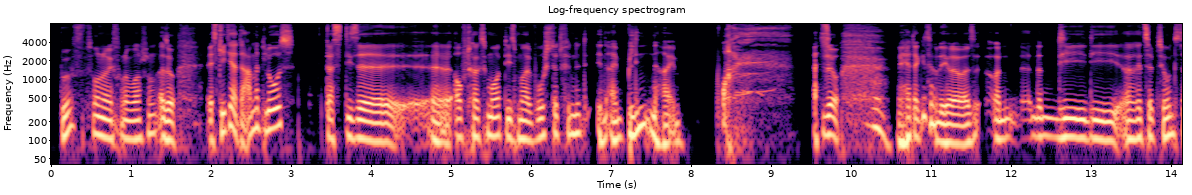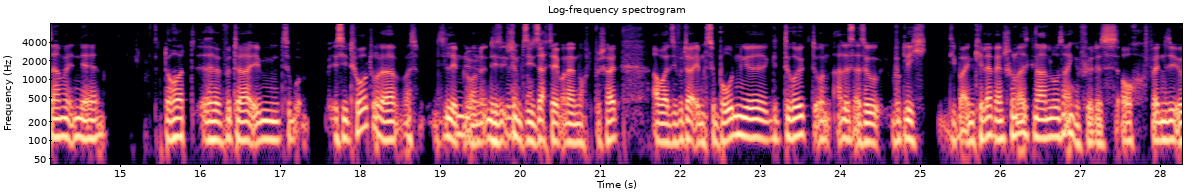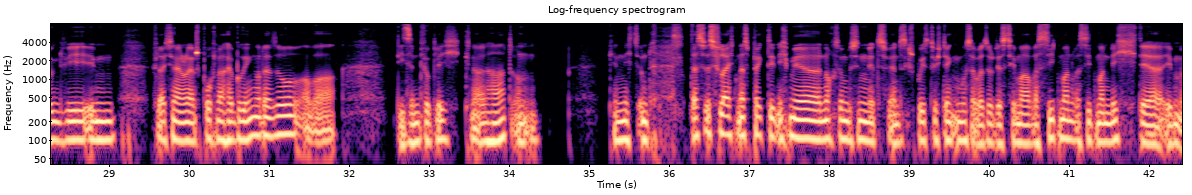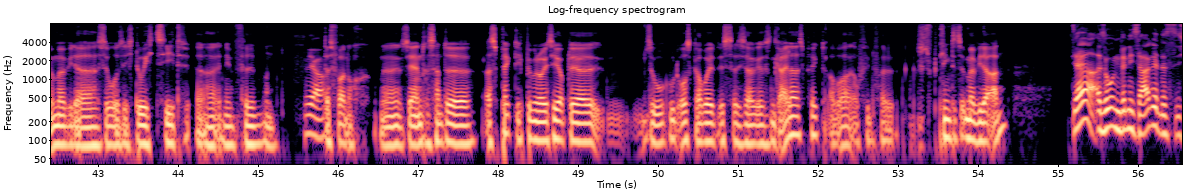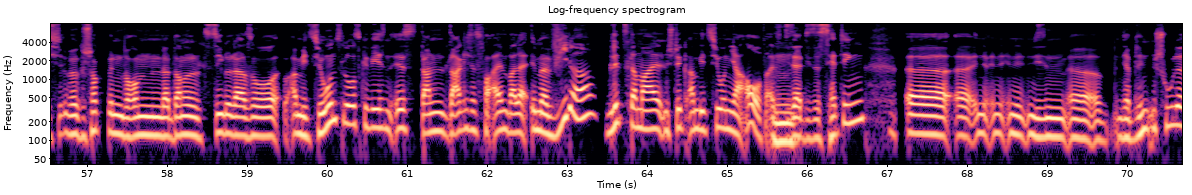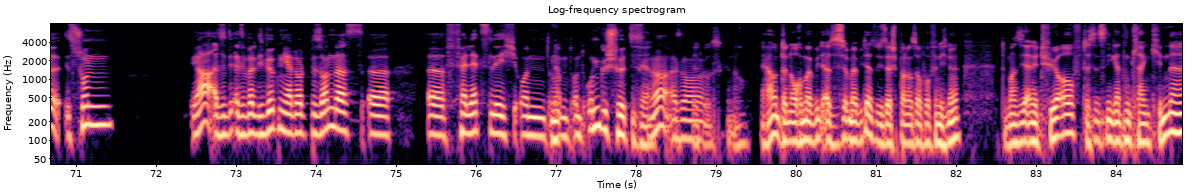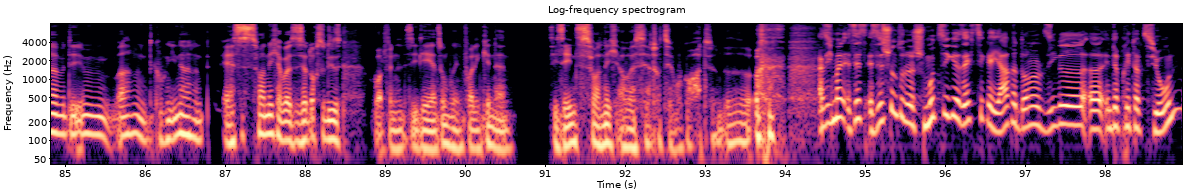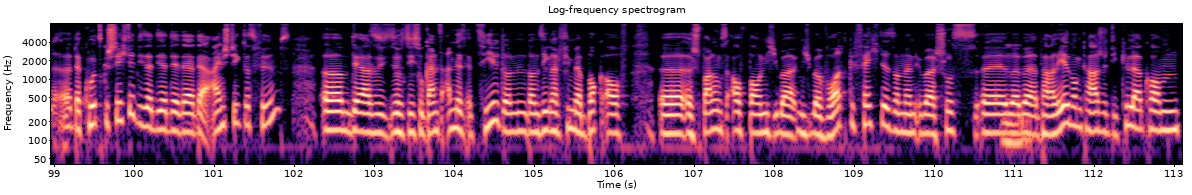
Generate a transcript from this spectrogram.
Büff, sondern ich fand, da war schon. Also es geht ja damit los, dass diese äh, Auftragsmord diesmal wo stattfindet? In einem Blindenheim. Also, härter geht's doch nicht, oder was? Und äh, dann die, die Rezeptionsdame in der, dort äh, wird da eben zu, ist sie tot oder was? Sie lebt Nö, noch. ne? Sie, stimmt, lebt sie sagt ja immer noch Bescheid. Aber sie wird da eben zu Boden ge gedrückt und alles. Also wirklich, die beiden Killer werden schon als gnadenlos eingeführt. Das ist auch wenn sie irgendwie eben vielleicht einen oder anderen Spruch nachher bringen oder so, aber die sind wirklich knallhart und kennen nichts. Und das ist vielleicht ein Aspekt, den ich mir noch so ein bisschen jetzt während des Gesprächs durchdenken muss, aber so das Thema, was sieht man, was sieht man nicht, der eben immer wieder so sich durchzieht äh, in dem Film. Und ja. das war noch ein sehr interessanter Aspekt. Ich bin mir noch nicht sicher, ob der so gut ausgearbeitet ist, dass ich sage, das ist ein geiler Aspekt, aber auf jeden Fall klingt es immer wieder an. Ja, also und wenn ich sage, dass ich übergeschockt bin, warum der Donald Siegel da so ambitionslos gewesen ist, dann sage ich das vor allem, weil er immer wieder blitzt da mal ein Stück Ambition ja auf. Also Mhm. dieser dieses Setting äh, äh, in, in, in, in diesem äh, in der Blindenschule ist schon ja, also also weil die wirken ja dort besonders äh, äh, verletzlich und Ja. und und ungeschützt. Ja, ne? Also Ja, los, genau. Ja, und dann auch immer wieder, also es ist immer wieder so dieser Spannungsaufbau, finde ich, ne? Da machen sie eine Tür auf, da sitzen die ganzen kleinen Kinder mit dem an und gucken ihn an und er ist es zwar nicht, aber es ist ja doch so dieses, oh Gott, wenn sie dir jetzt umbringen vor den Kindern. Sie sehen es zwar nicht, aber es ist ja trotzdem, oh Gott. Äh. Also ich meine, es ist, es ist schon so eine schmutzige 60er Jahre Donald Siegel äh, Interpretation äh, der Kurzgeschichte, dieser, der, der, der, Einstieg des Films, ähm, der sich so, sich so ganz anders erzählt. Don, Don Siegel hat viel mehr Bock auf äh, Spannungsaufbau, nicht über, nicht über Wortgefechte, sondern über Schuss, äh, über, über Parallelmontage, die Killer kommen.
